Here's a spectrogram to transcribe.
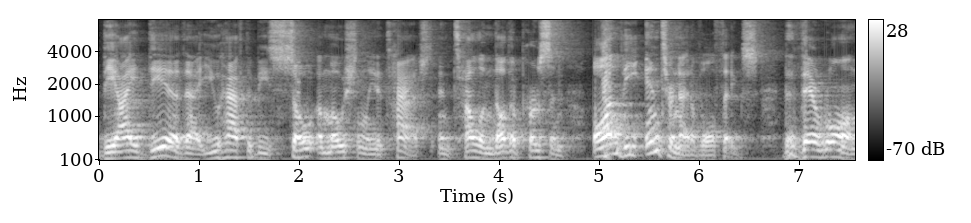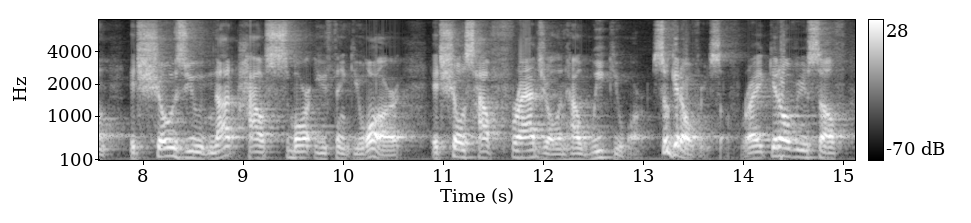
The idea that you have to be so emotionally attached and tell another person on the internet of all things that they're wrong, it shows you not how smart you think you are, it shows how fragile and how weak you are. So get over yourself, right? Get over yourself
